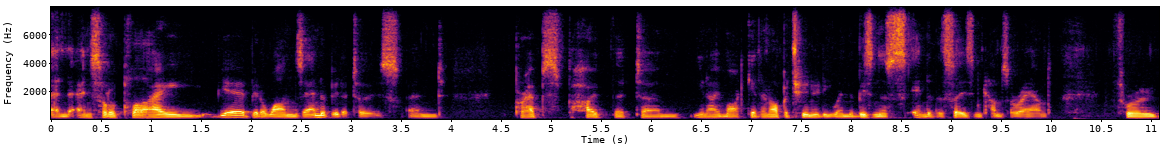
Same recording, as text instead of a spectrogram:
and and sort of play yeah a bit of ones and a bit of twos and perhaps hope that um, you know might get an opportunity when the business end of the season comes around through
